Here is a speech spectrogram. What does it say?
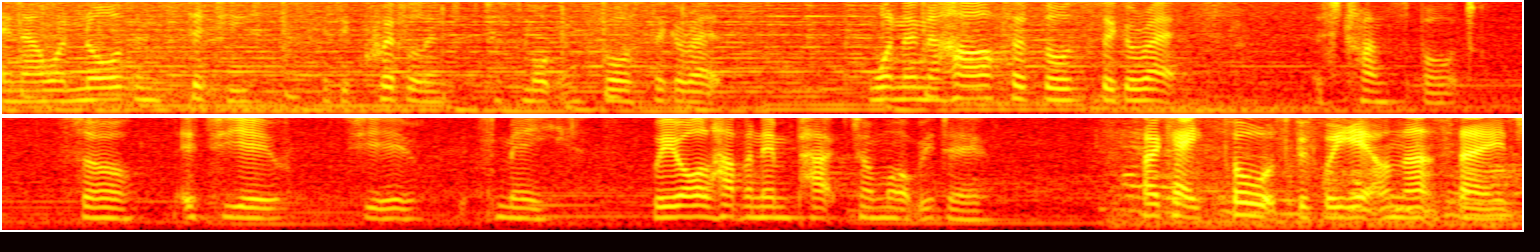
in our northern cities is equivalent to smoking four cigarettes. One and a half of those cigarettes is transport. So it's you, it's you, it's me. We all have an impact on what we do. Okay, thoughts before you get on that stage?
